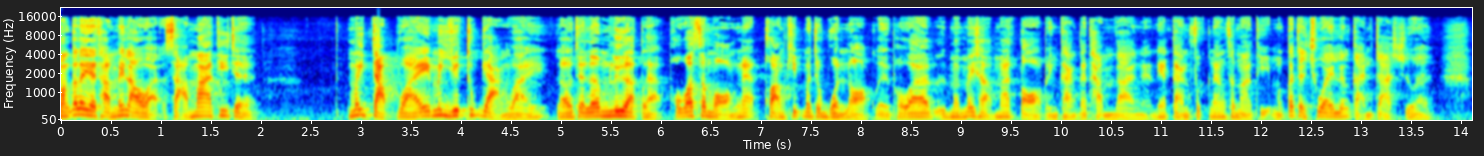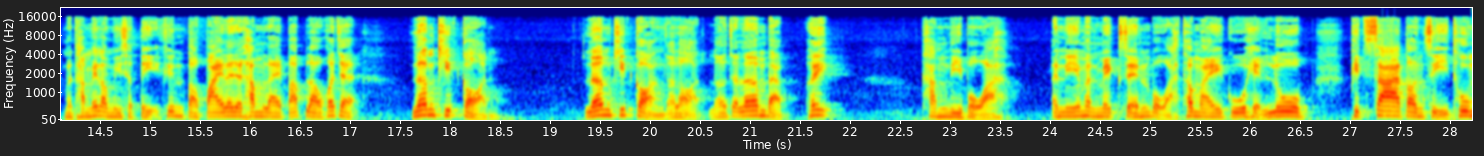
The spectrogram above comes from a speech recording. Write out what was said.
มันก็เลยจะทำให้เราอะสามารถที่จะไม่จับไว้ไม่ยึดทุกอย่างไว้ เราจะเริ่มเลือกแล้ว เพราะว่าสมองเนี่ยความคิดมันจะวนออกเลย เพราะว่ามันไม่สามารถต่อเป็นการกระทำได้ไงเนี่ยการฝึกนั่งสมาธิมันก็จะช่วยเรื่องการจัดช่วย มันทำให้เรามีสติขึ้นต่อไปเราจะทำอะไรปั๊บเราก็จะเริ่มคิดก่อน เริ่มคิดก่อนตลอด เราจะเริ่มแบบ เฮ้ยทำดีป่าวะ อันนี้มัน make sense ป่าวะทำไมกูเห็นรูปพิซซ่าตอนสี่ทุ่ม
